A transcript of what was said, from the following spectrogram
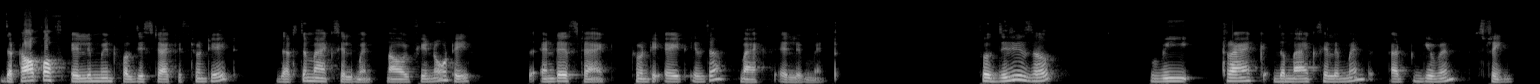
the top of element for this stack is 28. That's the max element. Now, if you notice, the entire stack 28 is the max element. So this is how we track the max element at given string.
